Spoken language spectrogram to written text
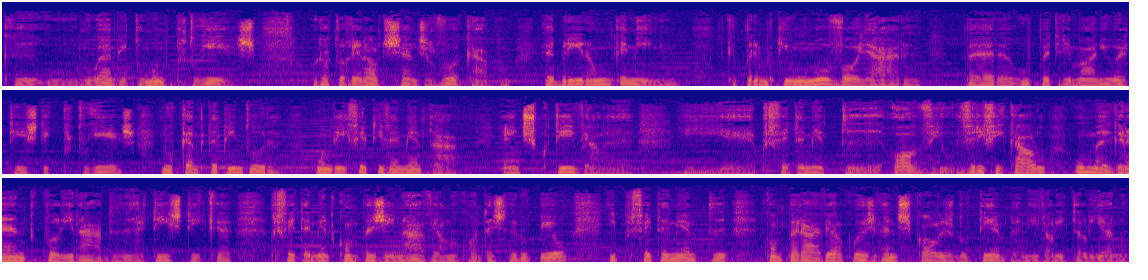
que no âmbito do mundo português, o Dr. Reinaldo Santos levou a cabo, abriram um caminho que permitiu um novo olhar para o património artístico português no campo da pintura, onde efetivamente há é indiscutível e é perfeitamente óbvio verificá-lo, uma grande qualidade artística, perfeitamente compaginável no contexto europeu e perfeitamente comparável com as grandes escolas do tempo, a nível italiano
